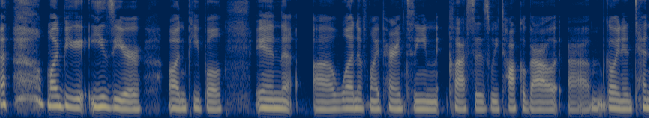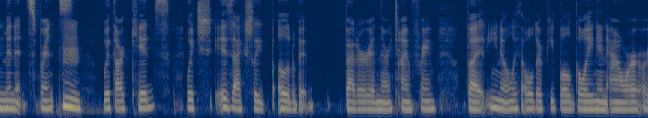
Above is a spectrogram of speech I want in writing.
might be easier on people. In uh, one of my parenting classes, we talk about um, going in 10 minute sprints with our kids, which is actually a little bit better in their time frame. but you know with older people going in hour or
